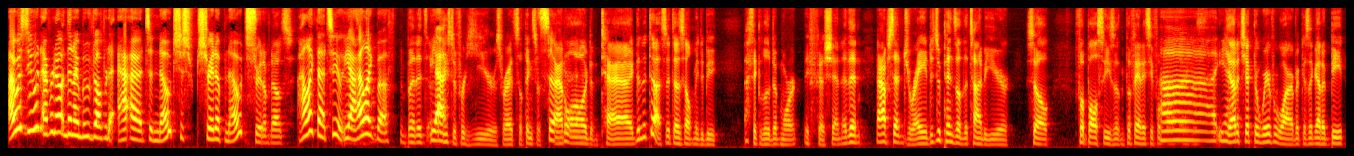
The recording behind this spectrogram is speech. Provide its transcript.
I was doing Evernote, and then I moved over to uh, to Notes, just straight up Notes. Straight up notes. I like that too. Yeah, I like both. But it's Yeah. I used it for years, right? So things are So cataloged and tagged, and it does. It does help me to be, I think, a little bit more efficient. And then apps that drain. It depends on the time of year. So football season, the fantasy football. Uh, yeah. You got to check the waiver wire because I got to beat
